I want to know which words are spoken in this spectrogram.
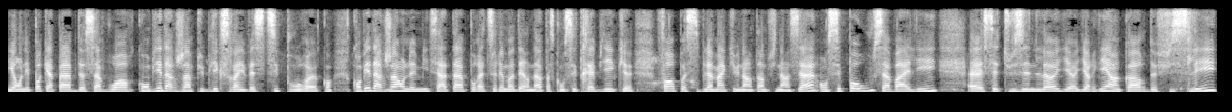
et on n'est pas capable de savoir combien d'argent public sera investi pour, euh, combien d'argent on a mis à la table pour attirer Moderna, parce qu'on sait très bien que, fort possiblement qu'il y a une entente financière. On ne sait pas où ça va aller, euh, cette usine-là. Il y a, y a, rien encore de ficelé.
